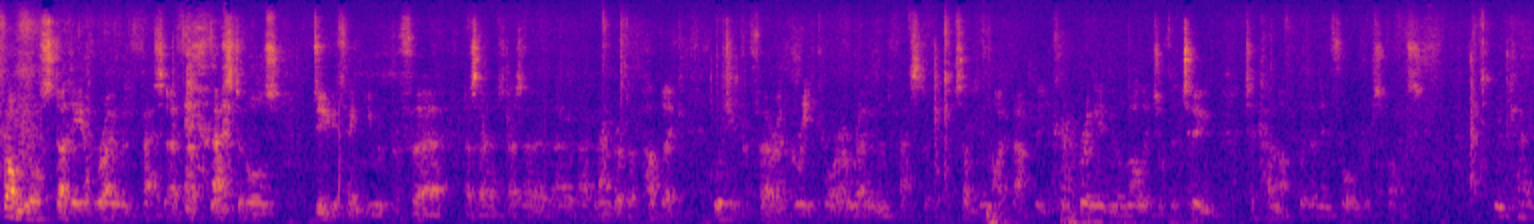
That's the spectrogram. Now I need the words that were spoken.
from your study of Roman fest of festivals, do you think you would prefer, as, a, as a, a, a member of the public, would you prefer a Greek or a Roman festival? Something like that, that you can bring in your knowledge of the two to come up with an informed response. Okay.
